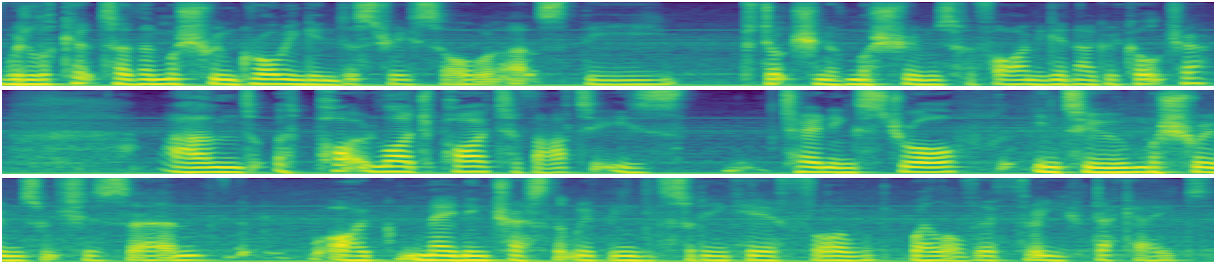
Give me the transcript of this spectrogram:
we look at uh, the mushroom growing industry so that's the production of mushrooms for farming and agriculture and a part, a large part of that is turning straw into mushrooms which is um, our main interest that we've been studying here for well over three decades.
